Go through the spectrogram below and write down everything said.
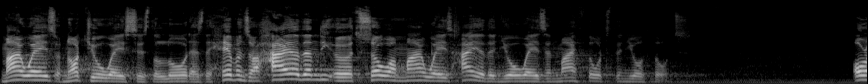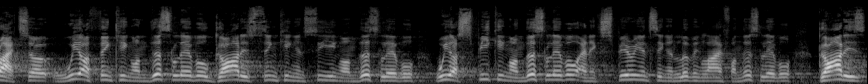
My ways are not your ways, says the Lord. As the heavens are higher than the earth, so are my ways higher than your ways, and my thoughts than your thoughts. All right, so we are thinking on this level. God is thinking and seeing on this level. We are speaking on this level and experiencing and living life on this level. God is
